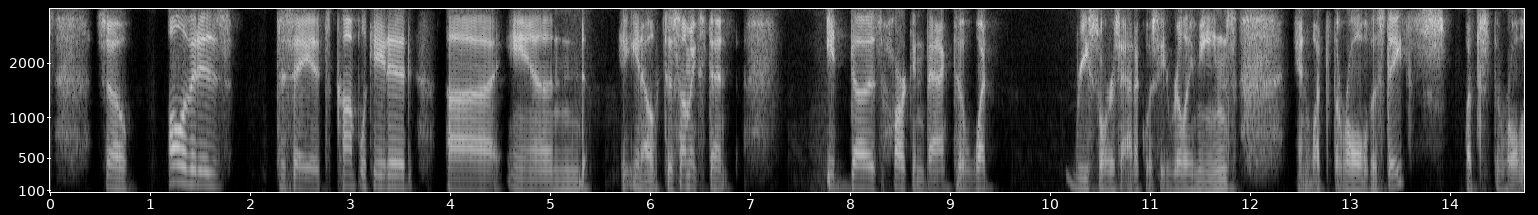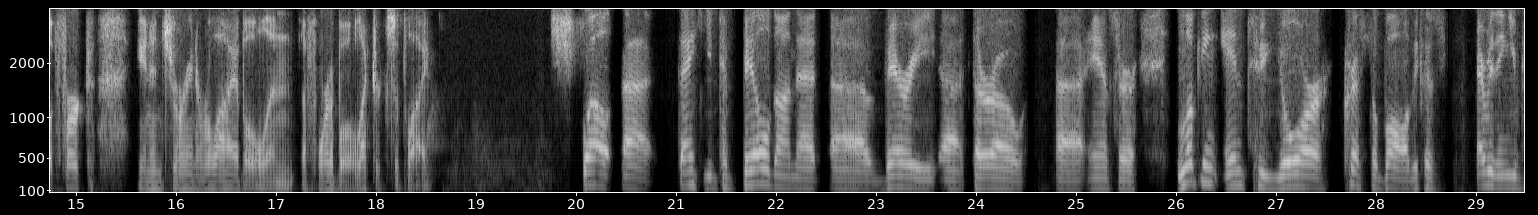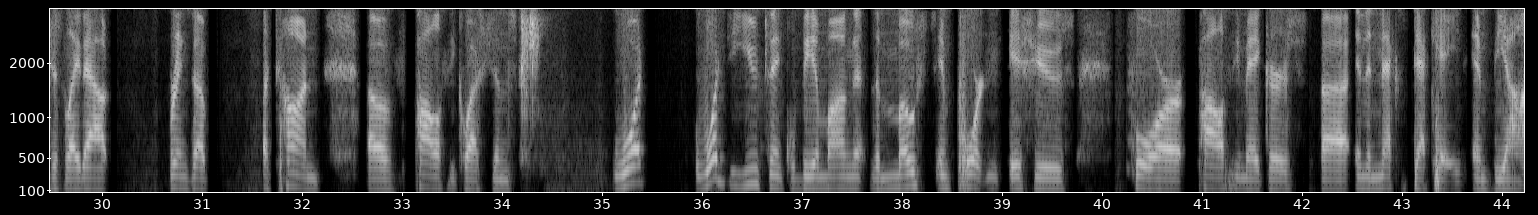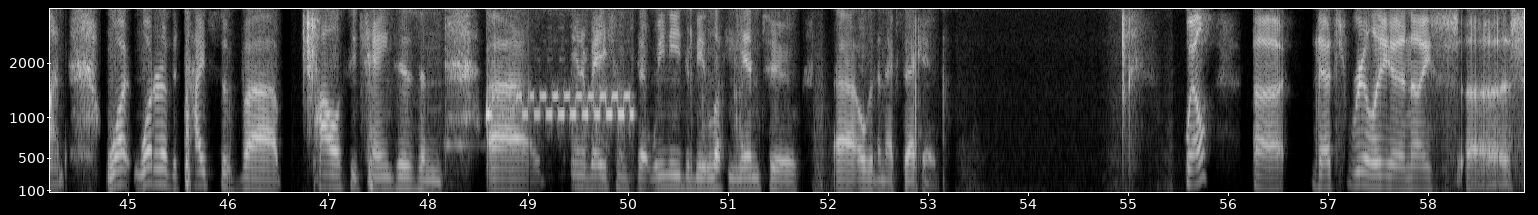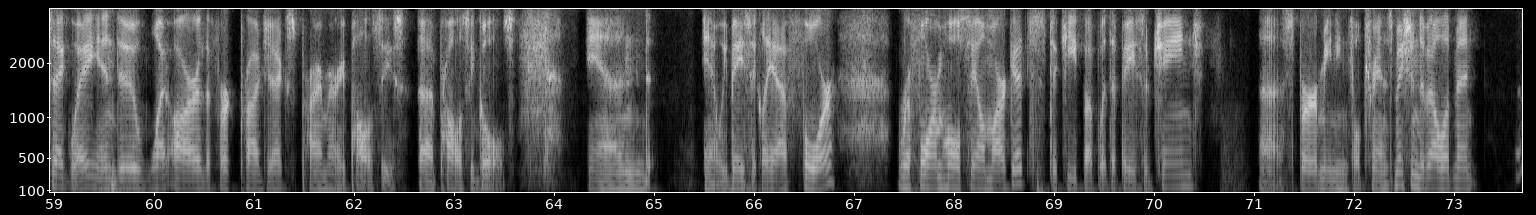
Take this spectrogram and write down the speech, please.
So all of it is to say it's complicated, uh, and you know, to some extent, it does harken back to what resource adequacy really means, and what's the role of the states, what's the role of FERC in ensuring a reliable and affordable electric supply. Well, uh, thank you. To build on that uh, very uh, thorough uh, answer, looking into your crystal ball, because everything you've just laid out brings up a ton of policy questions. What what do you think will be among the most important issues for policymakers uh, in the next decade and beyond? What what are the types of uh, policy changes and uh, innovations that we need to be looking into uh, over the next decade? Well, uh, that's really a nice uh, segue into what are the FERC project's primary policies, policy goals. And you know, we basically have four reform wholesale markets to keep up with the pace of change, spur meaningful transmission development,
